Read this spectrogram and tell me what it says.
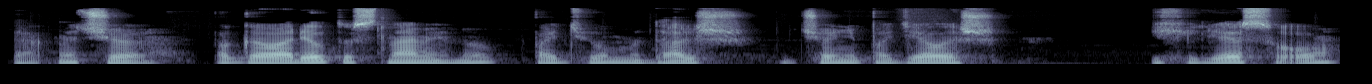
Так, ну чё, поговорил ты с нами, ну пойдем мы дальше. Ничего не поделаешь. Тихий лес, о.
